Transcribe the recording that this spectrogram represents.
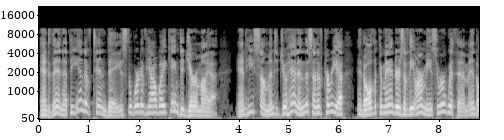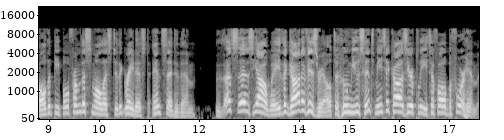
And then at the end of ten days, the word of Yahweh came to Jeremiah. And he summoned Johanan the son of Kareah, and all the commanders of the armies who were with him, and all the people from the smallest to the greatest, and said to them, Thus says Yahweh, the God of Israel, to whom you sent me to cause your plea to fall before him.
